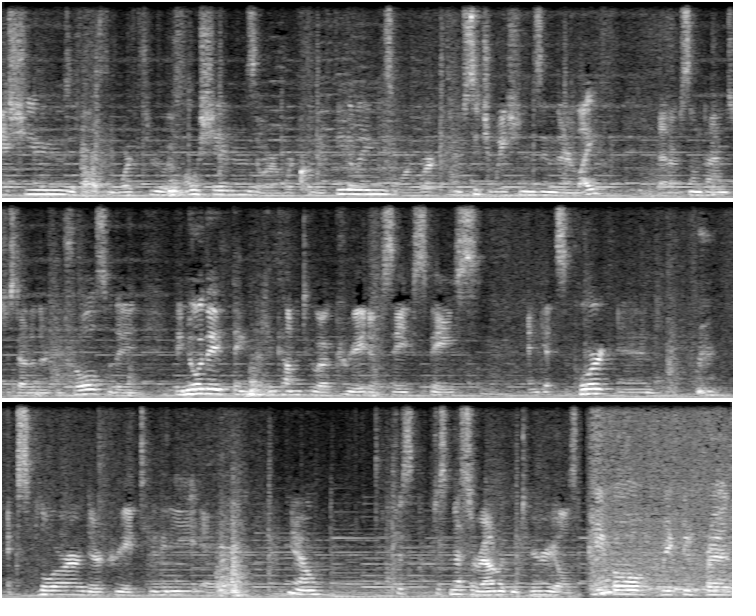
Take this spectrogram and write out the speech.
issues, it helps them work through emotions, or work through feelings, or work through situations in their life that are sometimes just out of their control. So they, they know they, they can come to a creative, safe space and get support and explore their creativity and, you know, just just mess around with materials. People make new friends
